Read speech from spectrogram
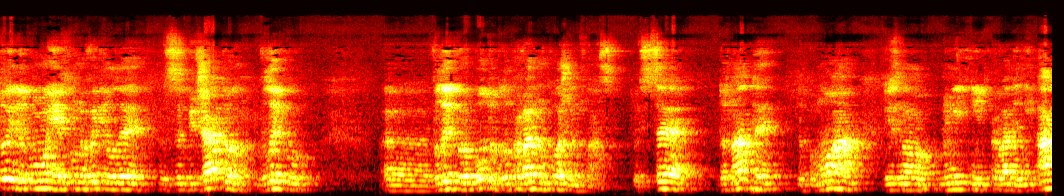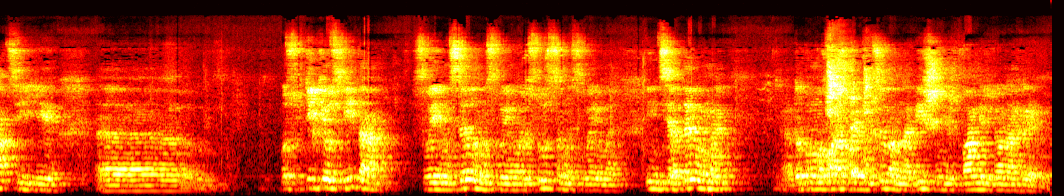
тої допомоги, яку ми виділили з бюджету, велику, е, велику роботу було проведено кожним з нас. Тобто це донати, допомога, різноманітні проведені акції. Е, тільки освіта своїми силами, своїми ресурсами, своїми ініціативами е, допомогла Збройним силам на більше ніж 2 мільйона гривень.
